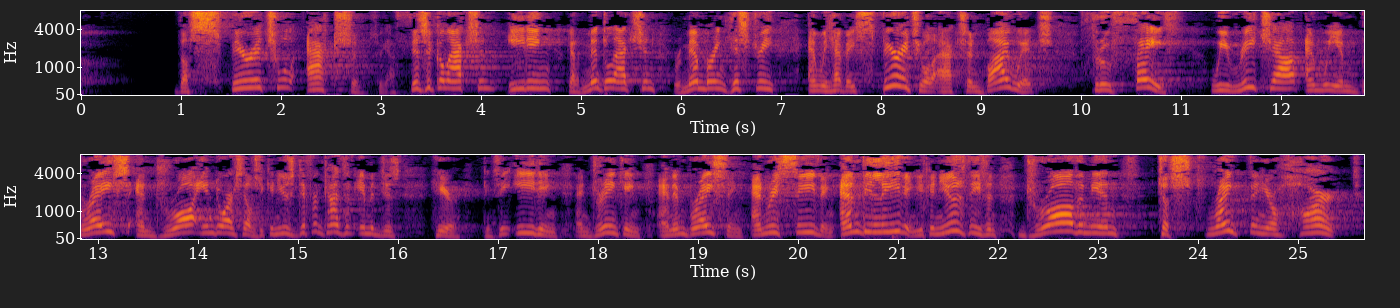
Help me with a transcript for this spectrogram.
the spiritual action. So we got physical action, eating, we got a mental action, remembering history, and we have a spiritual action by which, through faith, we reach out and we embrace and draw into ourselves. You can use different kinds of images here. You can see eating and drinking and embracing and receiving and believing. You can use these and draw them in to strengthen your heart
